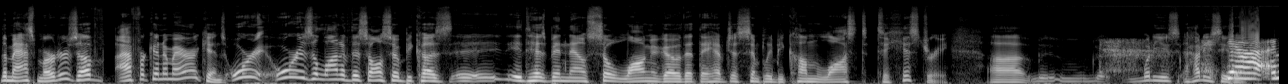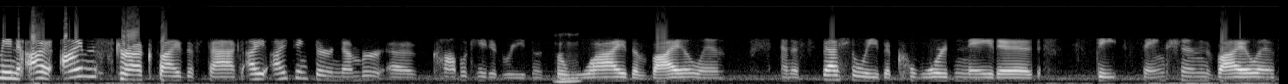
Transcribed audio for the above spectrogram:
the mass murders of African Americans, or or is a lot of this also because uh, it has been now so long ago that they have just simply become lost to history? Uh, what do you? How do you see that? Yeah, I mean, I, I'm struck by the fact, I, I think there are a number of complicated reasons for Mhm. why the violence and especially the coordinated state sanctioned violence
